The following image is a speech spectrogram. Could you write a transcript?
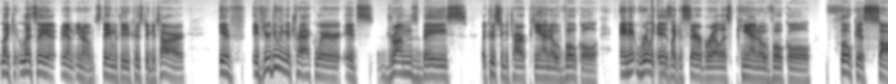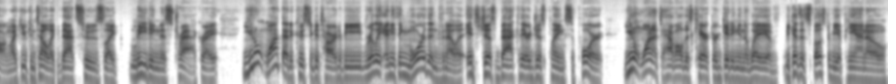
like let's say, uh, you know, staying with the acoustic guitar, if if you're doing a track where it's drums, bass, acoustic guitar, piano, vocal, and it really is like a Sarah Bareilles piano vocal focus song, like you can tell, like that's who's like leading this track, right? you don't want that acoustic guitar to be really anything more than vanilla. It's just back there, just playing support. You don't want it to have all this character getting in the way of because it's supposed to be a piano.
